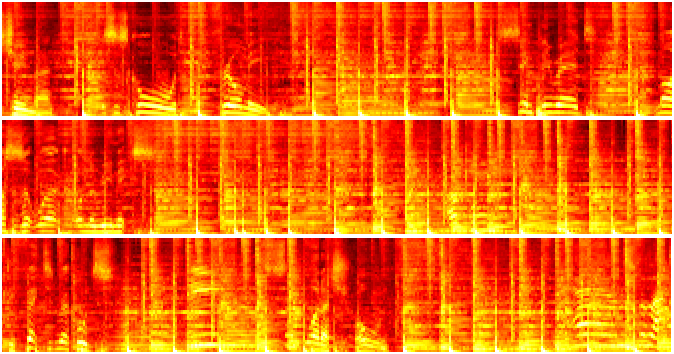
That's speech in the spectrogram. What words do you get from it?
Tune, man. This is called Thrill Me. Simply Red, Masters at Work on the remix. Okay. Defected Records. What a tune. Hands like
